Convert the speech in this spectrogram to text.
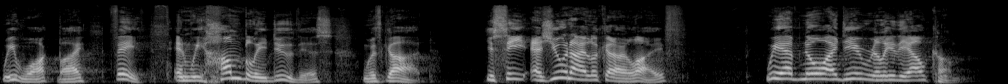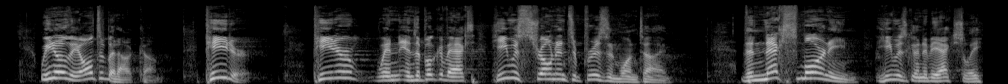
we walk by faith. And we humbly do this with God. You see, as you and I look at our life, we have no idea really the outcome. We know the ultimate outcome. Peter, Peter, when in the book of Acts, he was thrown into prison one time. The next morning, he was going to be actually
